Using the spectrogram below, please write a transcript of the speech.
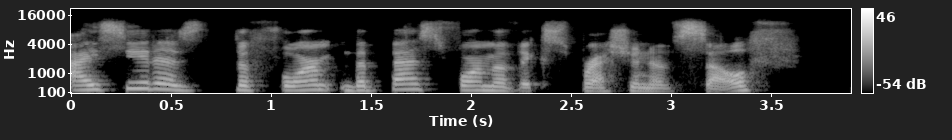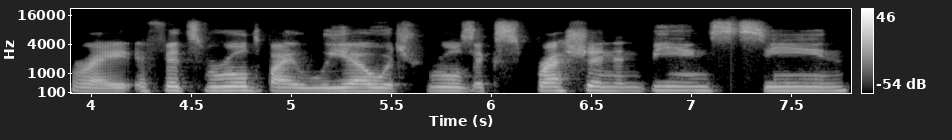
i see it as the form the best form of expression of self right? If it's ruled by leo which rules expression and being seen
